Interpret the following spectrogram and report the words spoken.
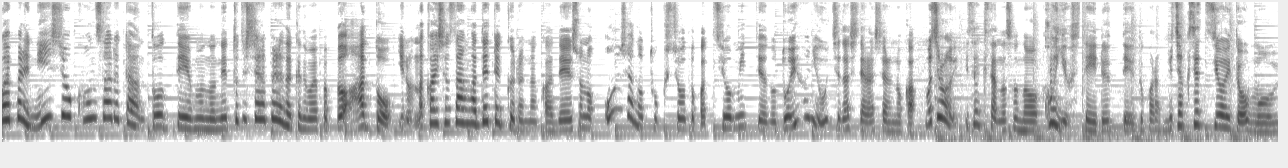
うやっぱり認証コンサルタントっていうものをネットで調べるだけでもやっぱバーッといろんな会社さんが出てくる中で、その御社の特徴とか強みっていうのをどういうふうに打ち出してらっしゃるのか、もちろん伊崎さんのその恋をしているっていうところはめちゃくちゃ強いと思うん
